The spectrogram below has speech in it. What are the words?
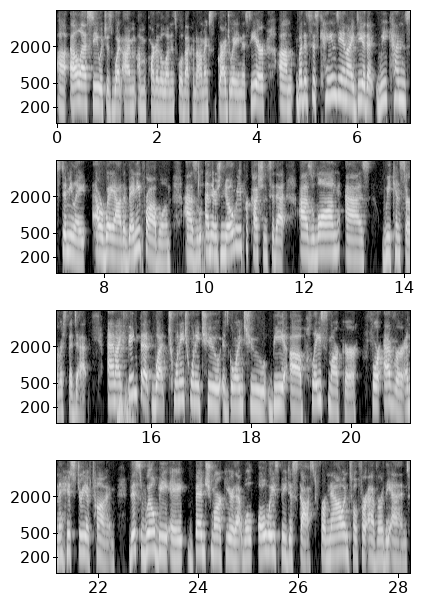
uh, LSE, which is what I'm, I'm a part of the London School of Economics, graduating this year. Um, but it's this Keynesian idea that we can stimulate our way out of any problem as, and there's no repercussions to that as long as we can service the debt. And I mm-hmm. think that what 2022 is going to be a place marker forever in the history of time. This will be a benchmark year that will always be discussed from now until forever, the end.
